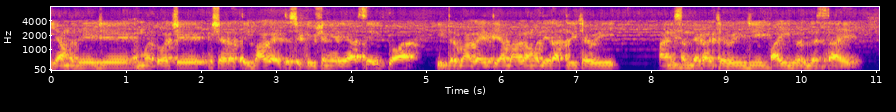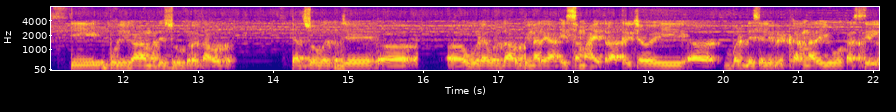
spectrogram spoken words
यामध्ये जे महत्त्वाचे शहरातील भाग आहेत जसे ट्युशन एरिया असेल किंवा इतर भाग आहेत या भागामध्ये रात्रीच्या वेळी आणि संध्याकाळच्या वेळी जी पायी ग- गस्त आहे ती पुढील काळामध्ये सुरू करत आहोत. त्याचसोबत जे उघड्यावर दारू पिणारे इसम आहेत. रात्रीच्या वेळी बर्थडे सेलिब्रेट करणारे युवक असतील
